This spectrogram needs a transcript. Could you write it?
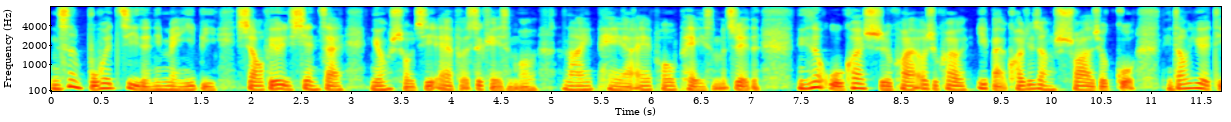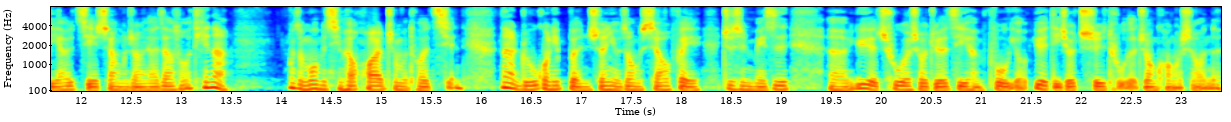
你真的不会记得你每一笔消费。而且现在你用手机 App 是可以什么 Line Pay 啊、Apple Pay 什么之类的，你这五块、十块、二十块、一百块就这样刷了就过。你到月底要结账的时候，你才知道说：天哪！我怎么莫名其妙花了这么多钱？那如果你本身有这种消费，就是每次呃月初的时候觉得自己很富有，月底就吃土的状况的时候呢，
